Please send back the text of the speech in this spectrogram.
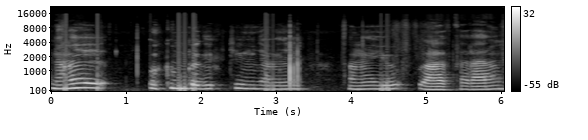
ഞങ്ങൾ ഒട്ടും പ്രതീക്ഷിച്ചിരുന്നില്ല. അങ്ങനെ ഒരു വാർത്ത കാരണം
